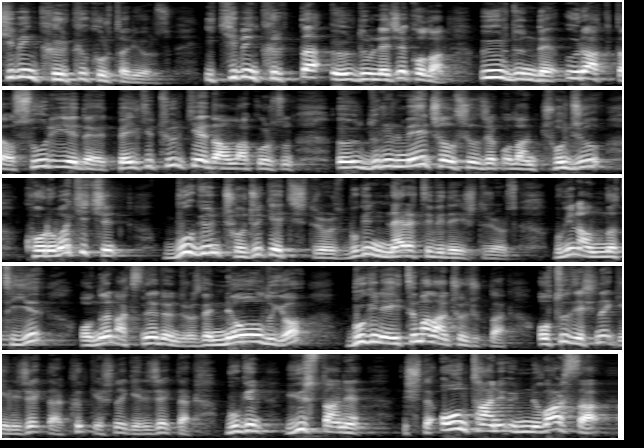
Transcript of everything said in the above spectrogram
2040'ı kurtarıyoruz. 2040'ta öldürülecek olan Ürdün'de, Irak'ta, Suriye'de, belki Türkiye'de Allah korusun öldürülmeye çalışılacak olan çocuğu korumak için bugün çocuk yetiştiriyoruz. Bugün narratifi değiştiriyoruz. Bugün anlatıyı onların aksine döndürüyoruz. Ve ne oluyor? Bugün eğitim alan çocuklar 30 yaşına gelecekler, 40 yaşına gelecekler. Bugün 100 tane işte 10 tane ünlü varsa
